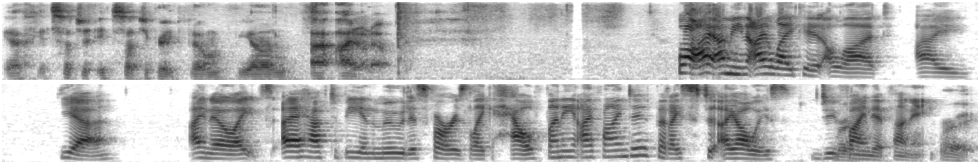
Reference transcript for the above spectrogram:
it's such a it's such a great film. Beyond, I, I don't know. Well, I, I mean, I like it a lot. I, yeah, I know. I I have to be in the mood as far as like how funny I find it, but I still I always do Right. find it funny. Right.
